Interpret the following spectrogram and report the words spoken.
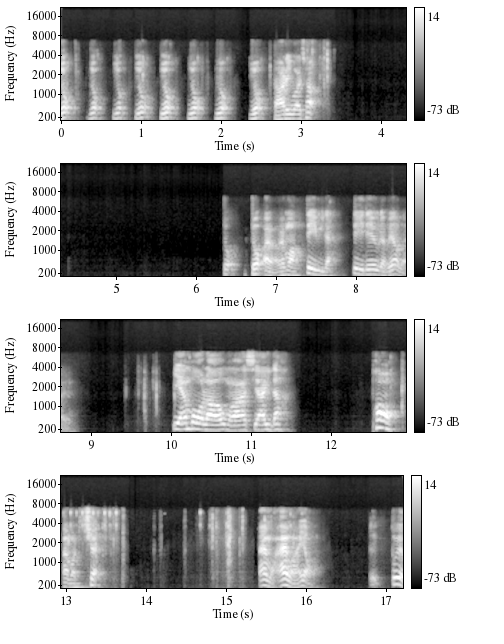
ယောယောယောယောယောယောယောယောဒါတွေပါချယောယောအဲ့ဘယ်မှာတေးပြီလားတေးသေးဘူးလားဘယ်ရောက်လာလဲပြန်ပေါ်လာအောင်မှာဆရာကြီးလားဖောင်းအဲ့မှာချက်အဲ့မှာအဲ့မှာအဲ့အောင်တွေ့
